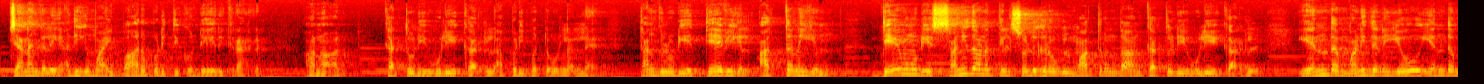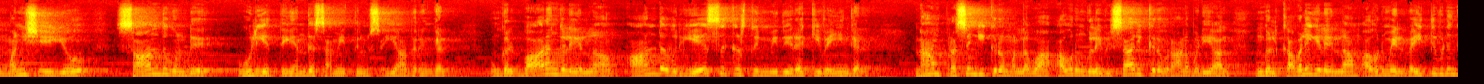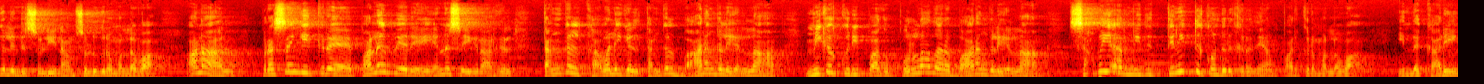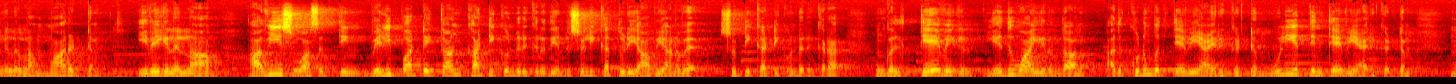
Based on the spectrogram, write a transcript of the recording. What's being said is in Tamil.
ஜனங்களை அதிகமாய் பாரப்படுத்தி கொண்டே இருக்கிறார்கள். ஆனால் கத்துடைய ஊழியக்காரர்கள் அப்படிப்பட்டவர்கள் அல்ல. தங்களுடைய தேவைகள் அத்தனையும் தேவனுடைய சன்னிதானத்தில் சொல்லுகிறவர்கள் மாத்திரம்தான் கர்த்துடைய ஊழியக்காரர்கள். எந்த மனிதனையோ எந்த மனுஷையோ சார்ந்து கொண்டு ஊழியத்தை எந்த சமயத்திலும் செய்யாதிருங்கள். உங்கள் பாரங்களை எல்லாம் ஆண்டவர் இயேசு கிறிஸ்துவின் மீது இறக்கி வையுங்கள். நாம் பிரசங்கிக்கிறோம் அல்லவா? அவர் உங்களை விசாரிக்கிறவர் ஆனபடியால் உங்கள் கவலைகளை எல்லாம் அவர் மேல் வைத்து விடுங்கள் என்று சொல்லி நாம் சொல்லுகிறோம் அல்லவா? ஆனால் பிரசங்கிக்கிற பல பேரே என்ன செய்கிறார்கள்? தங்கள் கவலைகள் தங்கள் பாரங்களை எல்லாம் மிக குறிப்பாக பொருளாதார பாரங்களை எல்லாம் சபையார் மீது திணித்து கொண்டிருக்கிறதை நாம் பார்க்கிறோம் அல்லவா? இந்த காரியங்கள் எல்லாம் மாறட்டும். இவைகள் எல்லாம் அவிசுவாசத்தின் வெளிப்பாட்டைத்தான் காட்டிக்கொண்டிருக்கிறது என்று சொல்லி கத்துடி ஆவியானவர் சுட்டி காட்டி கொண்டிருக்கிறார் உங்கள் தேவைகள் எதுவாக இருந்தாலும் அது குடும்ப தேவையாக இருக்கட்டும் ஊழியத்தின் தேவையாக இருக்கட்டும்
